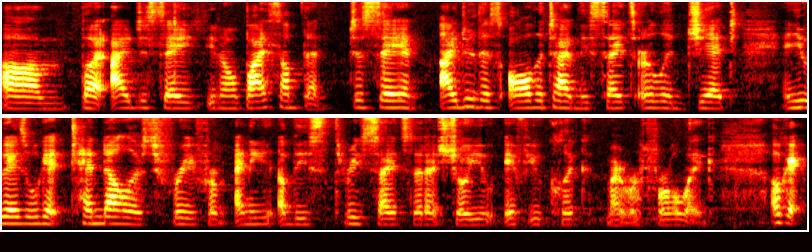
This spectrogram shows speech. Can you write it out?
um, but I just say, you know, buy something. Just saying, I do this all the time. These sites are legit, and you guys will get $10 free from any of these three sites that I show you if you click my referral link. Okay,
